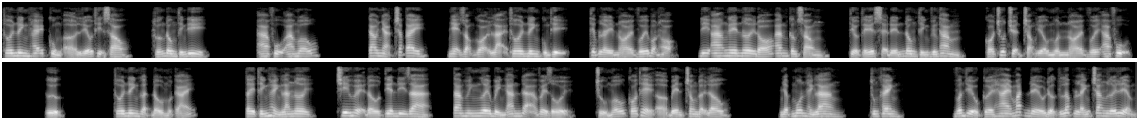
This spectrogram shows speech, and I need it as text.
thôi ninh hãy cùng ở liễu thị sau, hướng đông thính đi. A phụ a mẫu. Cao nhạc chắp tay, nhẹ giọng gọi lại thôi ninh cùng thị, tiếp lấy nói với bọn họ, đi a nghe nơi đó ăn cơm xong, tiểu tế sẽ đến đông thính viếng thăm, có chút chuyện trọng yếu muốn nói với a phụ. Ừ. Thôi ninh gật đầu một cái. Tây thính hành lang nơi, chi huệ đầu tiên đi ra, tam huynh ngươi bình an đã về rồi, chủ mẫu có thể ở bên trong đợi lâu. Nhập môn hành lang tung khanh vân thiểu cười hai mắt đều được lấp lánh trăng lưới liềm,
